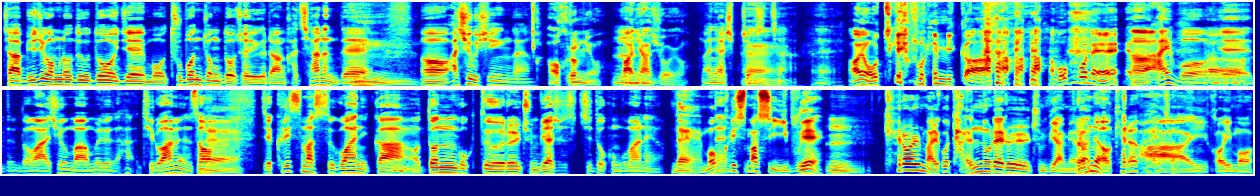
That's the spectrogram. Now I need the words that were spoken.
자, 뮤직 업로드도 이제 뭐 두 번 정도 저희랑 같이 하는데 음. 어, 아쉬우신가요? 어 그럼요. 음. 많이 아쉬워요. 많이 아쉽죠, 네. 진짜. 예. 아니 어떻게 보냅니까? 못 보내. 어, 아이 뭐 어. 예, 너무 아쉬운 마음을 하- 뒤로 하면서 네. 이제 크리스마스고 하니까 음. 어떤 곡들을 준비하셨을지도 궁금하네요. 네, 뭐 네. 크리스마스 이브에 음. 캐럴 말고 다른 노래를 준비하면 그럼요. 캐럴 가야죠. 아, 이 거의 뭐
